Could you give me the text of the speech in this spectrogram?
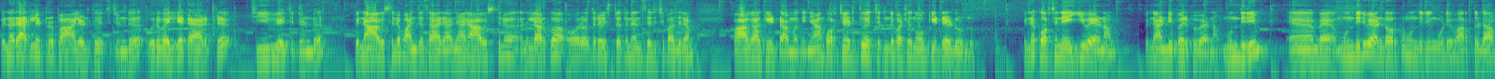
പിന്നെ ഒരു അര ലിറ്റർ പാലെടുത്ത് വെച്ചിട്ടുണ്ട്. ഒരു വലിയ ക്യാരറ്റ് ചീവി വെച്ചിട്ടുണ്ട്. പിന്നെ ആവശ്യത്തിന് പഞ്ചസാര. ഞാൻ ആവശ്യത്തിന് എല്ലാവർക്കും ഓരോരുത്തരുടെ ഇഷ്ടത്തിനനുസരിച്ച് മധുരം പാകാക്കി ഇട്ടാൽ മതി. ഞാൻ കുറച്ച് എടുത്ത് വെച്ചിട്ടുണ്ട് പക്ഷേ നോക്കിയിട്ടേ ഇടുള്ളൂ. പിന്നെ കുറച്ച് നെയ്യ് വേണം പിന്നെ അണ്ടിപ്പരിപ്പ് വേണം. മുന്തിരിയും മുന്തിരി വേണ്ടവർക്ക് മുന്തിരിയും കൂടി വറുത്തിടാം.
